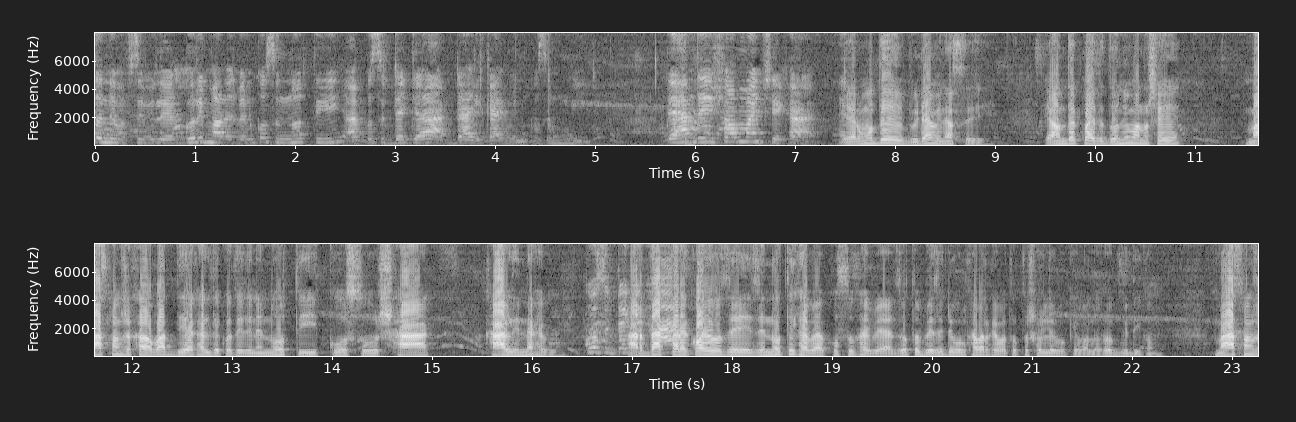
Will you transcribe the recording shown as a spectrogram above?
তো নে ভাবছি বলে গরিব মানুষ বেন কচু নতি আর কচু ডেগা আর ডাইল খাইবেন কচুর মুই তেহান দিয়ে সব মানুষে খায়। এর মধ্যে ভিটামিন আছে। এখন দেখবা যে ধনী মানুষে মাছ মাংস খাওয়া বাদ দিয়ে খালি দেখো যে নতি কচু শাক খালি না খাব আর ডাক্তারে কয়ও যে যে নতি খাবে কচু খাবে যত ভেজিটেবল খাবার খাবে তত শরীরের পক্ষে ভালো রোগ বিধি কম। মাছ মাংস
